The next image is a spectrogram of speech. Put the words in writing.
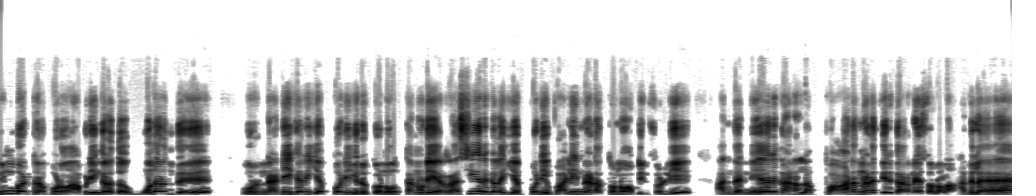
பின்பற்றப்படும் அப்படிங்கிறத உணர்ந்து ஒரு நடிகர் எப்படி இருக்கணும் தன்னுடைய ரசிகர்களை எப்படி வழி நடத்தணும் அப்படின்னு சொல்லி அந்த நேர்காணல்ல பாடம் நடத்தியிருக்காருன்னே சொல்லலாம். அதுல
